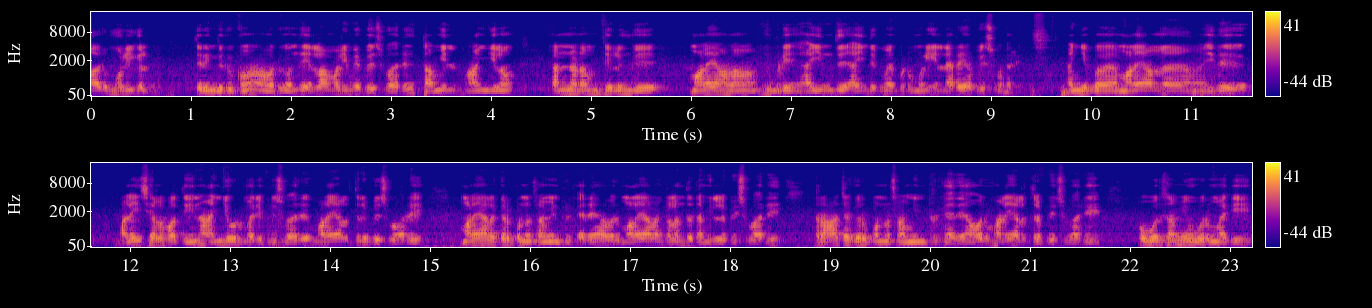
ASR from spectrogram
ஆறு மொழிகள் தெரிந்திருக்கும். அவருக்கு வந்து எல்லா மொழியுமே பேசுவார். தமிழ் ஆங்கிலம் கன்னடம் தெலுங்கு மலையாளம் இப்படி ஐந்து ஐந்துக்கு மேற்பட்ட மொழிகள் நிறையா பேசுவார். அங்கே இப்போ மலையாளம் இது மலேசியாவில் பார்த்தீங்கன்னா அங்கே ஒரு மாதிரி பேசுவார் மலையாளத்தில் பேசுவார். மலையாள கருப்பண்ணசாமின்னு இருக்காரு அவர் மலையாளம் கலந்த தமிழில் பேசுவார். ராஜ கருப்பண்ணசாமின்னு இருக்காரு அவர் மலையாளத்தில் பேசுவார். ஒவ்வொரு சாமியும் ஒவ்வொரு மாதிரி.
